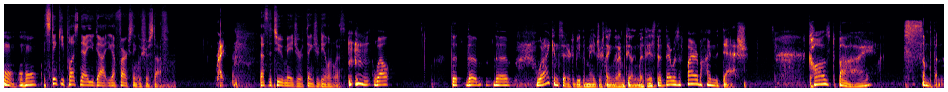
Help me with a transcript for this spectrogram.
Mm-hmm. It's stinky. Plus now you got you got fire extinguisher stuff. Right. That's the two major things you're dealing with. well, the the the what I consider to be the major thing that I'm dealing with is that there was a fire behind the dash caused by something.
